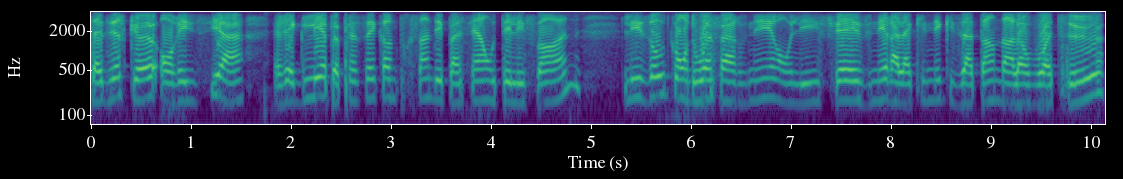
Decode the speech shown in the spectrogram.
C'est-à-dire qu'on réussit à régler à peu près 50% des patients au téléphone. Les autres qu'on doit faire venir, on les fait venir à la clinique, ils attendent dans leur voiture.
